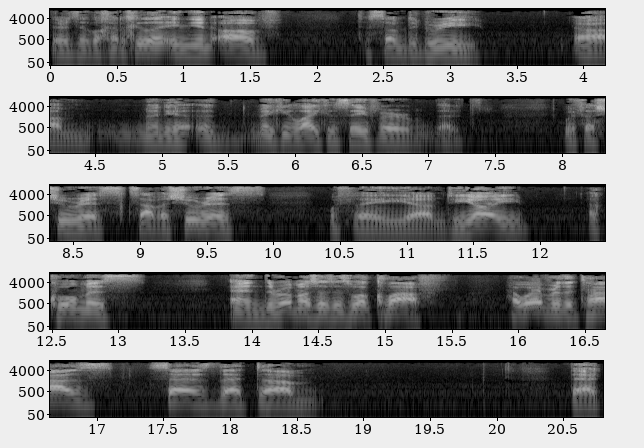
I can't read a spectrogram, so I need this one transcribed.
there's a lecharchila Inyan of, to some degree, um, many uh, making like a sefer that with ashuris, ksav ashuris, with a um, diyoy, a kulmis, and the Ramah says as well klaf. However, the Taz says that um, that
